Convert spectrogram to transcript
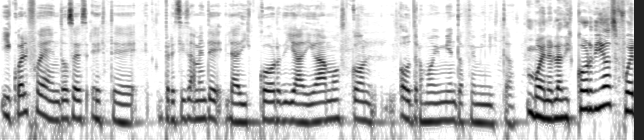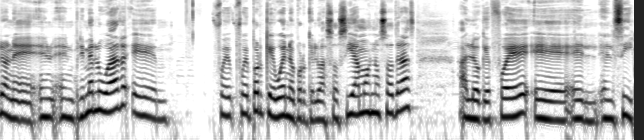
¿Y cuál fue entonces este precisamente la discordia, digamos, con otros movimientos feministas? Bueno, las discordias fueron, eh, en, primer lugar, fue, fue porque, bueno, porque lo asociamos nosotras a lo que fue el, el sí,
